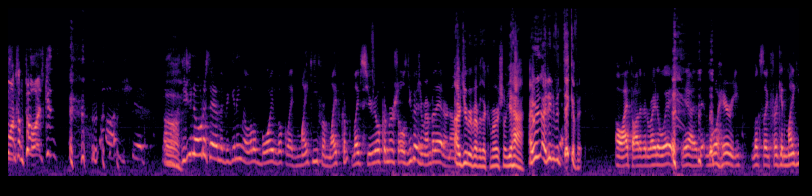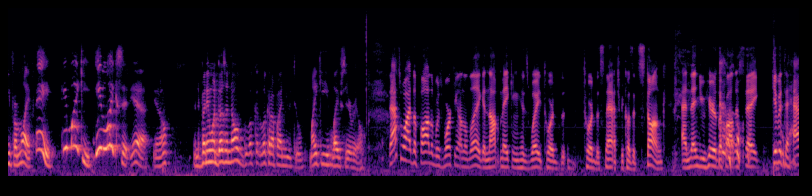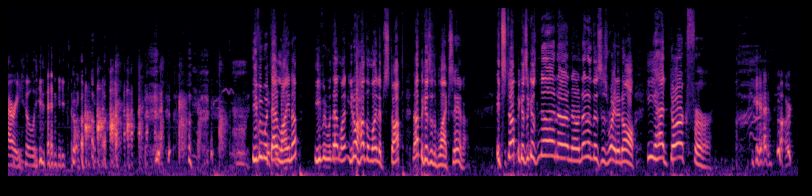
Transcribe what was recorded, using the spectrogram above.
want some toys, kids? Oh shit. Oh, did you notice that in the beginning the little boy looked like Mikey from Life com- Life cereal commercials? Do you guys remember that or not? I do remember the commercial. Yeah, I, I didn't even think of it. Oh, I thought of it right away. Yeah, that little Harry looks like freaking Mikey from Life. Hey, get Mikey. He likes it. Yeah, you know. And if anyone doesn't know, look it look it up on YouTube. Mikey Life cereal. That's why the father was working on the leg and not making his way toward the toward the snatch because it stunk. And then you hear the father say, "Give it to Harry. He'll eat anything." Even with that lineup, even with that line, you know how the lineup stopped? Not because of the Black Santa. It stopped because it goes, no, no, no, none of this is right at all. He had dark fur. yeah, dark.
